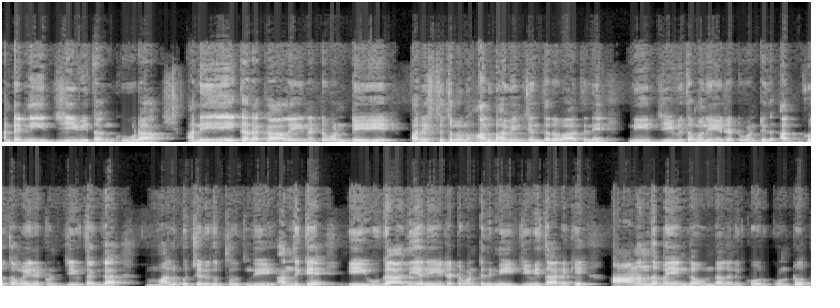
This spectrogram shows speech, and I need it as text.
అంటే నీ జీవితం కూడా అనేక రకాలైనటువంటి పరిస్థితులను అనుభవించిన తర్వాతనే నీ జీవితం అనేటటువంటిది అద్భుతమైనటువంటి జీవితంగా మలుపు చెరుగుతుంది. అందుకే ఈ ఉగాది అనేటటువంటిది మీ జీవితానికి ఆనందమయంగా ఉండాలని కోరుకుంటూ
